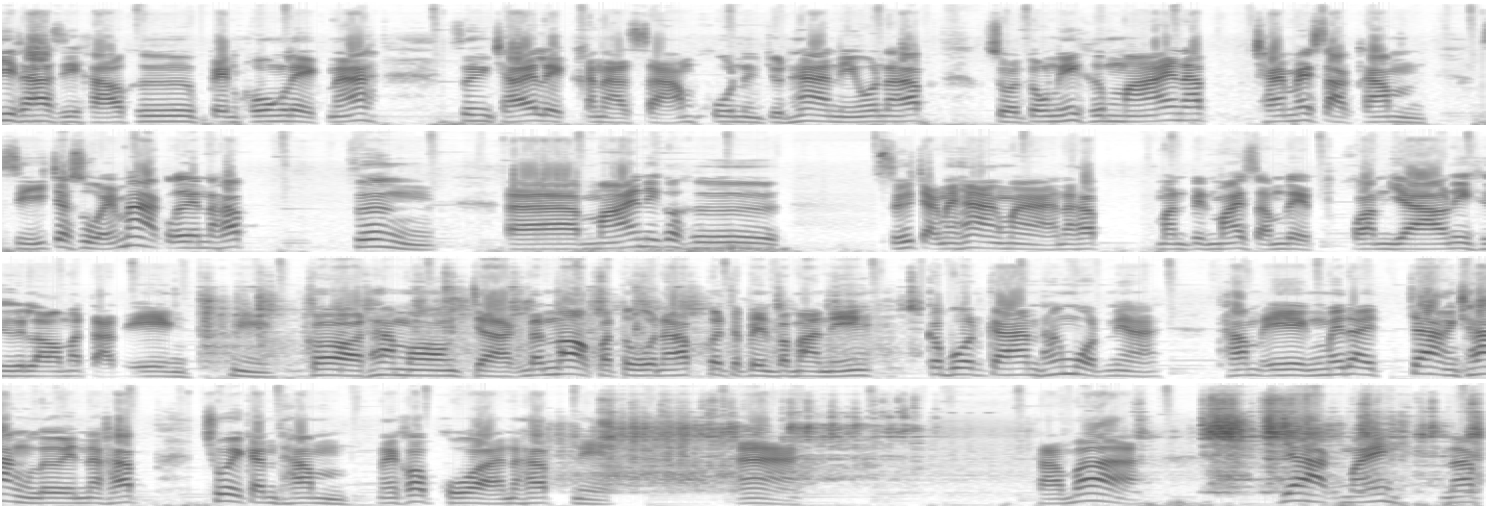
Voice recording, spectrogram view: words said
ที่ทาสีขาวคือเป็นโครงเหล็กนะ ซึ่งใช้เหล็กขนาด3คูณ1.5 นิ้วนะครับ ส่วนตรงนี้คือไม้นะครับ ใช้ไม้สักทำสีจะสวยมากเลยนะครับ ซึ่งไม้นี่ก็คือซื้อจากในห้างมานะครับ มันเป็นไม้สำเร็จความยาวนี่คือเรามาตัดเองนี่ก็ถ้ามองจากด้านนอกประตูนะครับ ก็จะเป็นประมาณนี้ กระบวนการทั้งหมดเนี่ยทำเองไม่ได้จ้างช่างเลยนะครับ ช่วยกันทำในครอบครัวนะครับนี่อ่าถามว่า ยากไหมนะครับ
